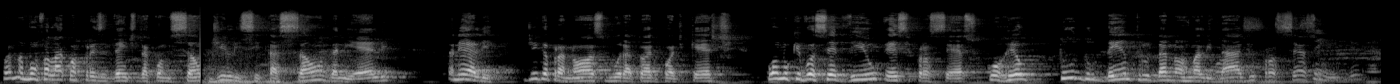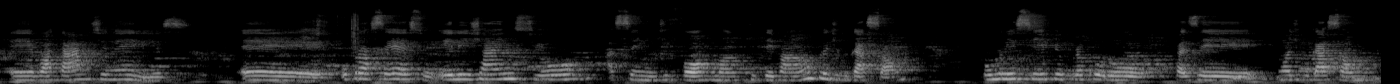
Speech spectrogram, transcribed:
Agora nós vamos falar com a presidente da comissão de licitação, Daniele. Daniele, diga para nós, Muratório Podcast, como que você viu esse processo? Correu tudo dentro da normalidade, o processo? Sim. É, boa tarde, né, Elias? É, o processo, ele já iniciou, assim, de forma que teve uma ampla divulgação. O município procurou fazer uma divulgação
